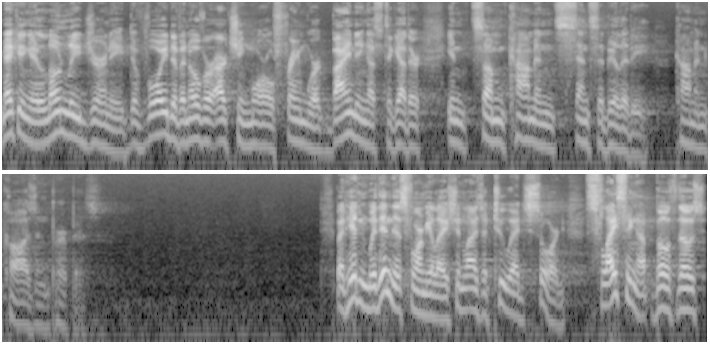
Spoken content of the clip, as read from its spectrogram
making a lonely journey devoid of an overarching moral framework binding us together in some common sensibility, common cause and purpose. But hidden within this formulation lies a two edged sword, slicing up both those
